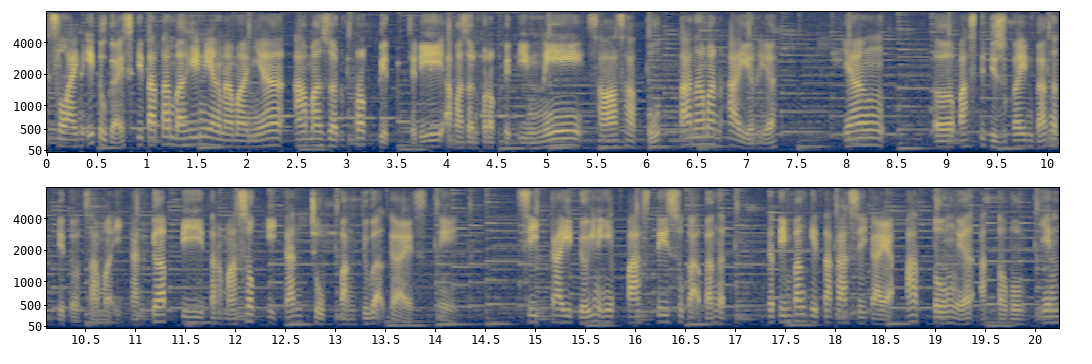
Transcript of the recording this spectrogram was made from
Selain itu guys, kita tambahin yang namanya Amazon Frogbit. Jadi Amazon Frogbit ini salah satu tanaman air ya yang uh, pasti disukain banget gitu sama ikan gapi, termasuk ikan cupang juga guys. Nih, si Kaido ini pasti suka banget. Ketimbang kita kasih kayak patung ya atau mungkin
